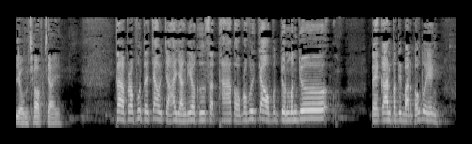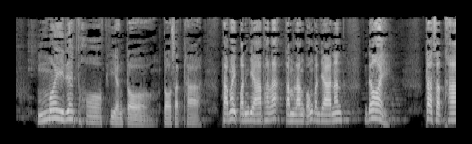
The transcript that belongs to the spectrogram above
โยมชอบใจ ถ้าพระพุทธเจ้าจ๋าอย่างเดียวคือศรัทธาต่อพระพุทธเจ้าจนมันเยอะ แต่การปฏิบัติของตัวเอง ไม่ได้พอเพียงต่อต่อศรัทธาทำให้ปัญญาพละกำลังของปัญญานั้นด้อย ถ้าศรัทธา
